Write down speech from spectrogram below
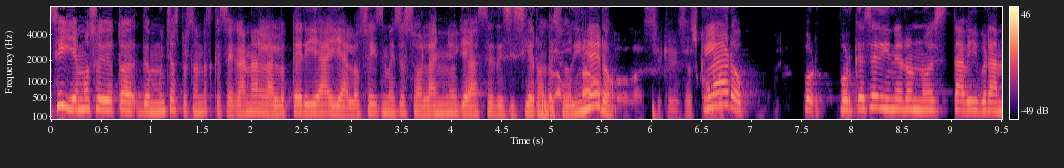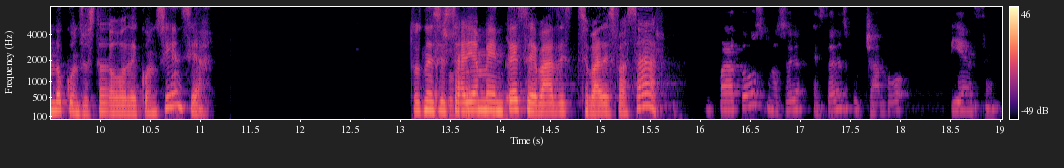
Sí, hemos oído de muchas personas que se ganan la lotería y a los seis meses o al año ya se deshicieron de su dinero. así que dices, claro, porque ese dinero no está vibrando con su estado de conciencia. Entonces necesariamente se va, se va a desfasar. Para todos que nos están escuchando, piensen.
